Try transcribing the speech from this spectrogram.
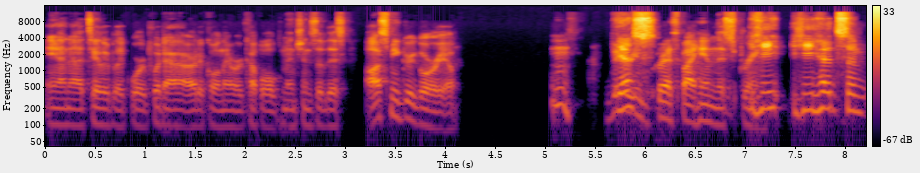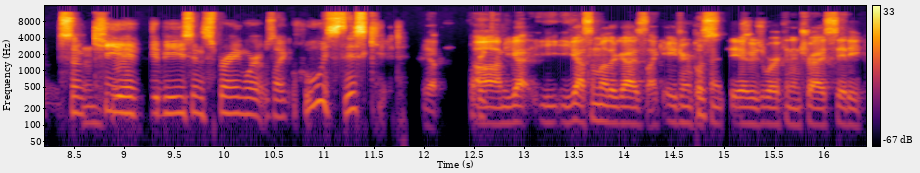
And uh, Taylor Blake Ward put out an article, and there were a couple of mentions of this. Osmi Gregorio. Mm. Very Yes. impressed by him this spring. He he had some some Mhm. key ABs in spring where it was like, "Who is this kid?" Um, you got you, got some other guys like Adrian Placencia who's working in Tri City.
